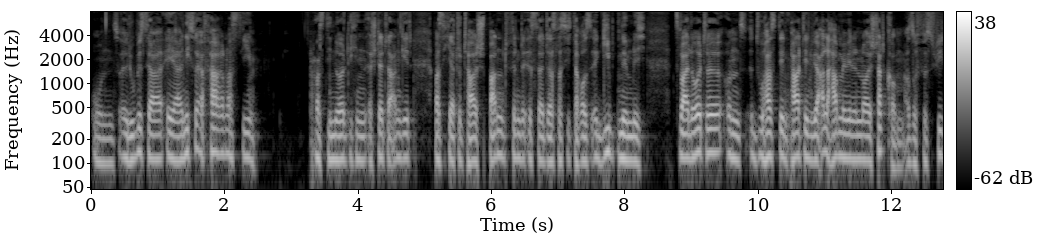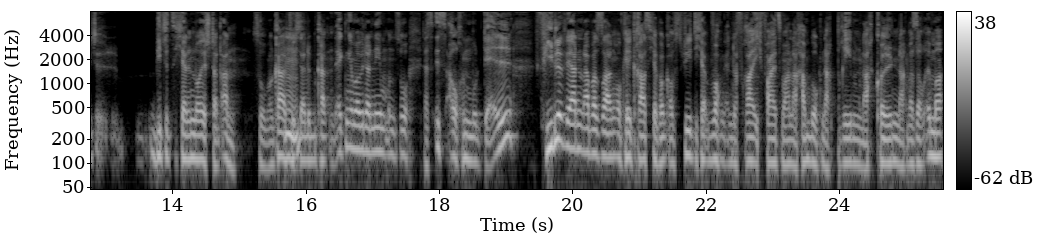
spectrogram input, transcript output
Und äh, du bist ja eher nicht so erfahren, was die was die nördlichen äh, Städte angeht. Was ich ja total spannend finde, ist ja das, was sich daraus ergibt, nämlich zwei Leute und du hast den Part, den wir alle haben, wenn wir in eine neue Stadt kommen. Also für Street äh, bietet sich ja eine neue Stadt an. So, man kann natürlich mhm. seine bekannten Ecken immer wieder nehmen und so. Das ist auch ein Modell. Viele werden aber sagen, okay, krass, ich habe Bock auf Street, ich habe Wochenende frei, ich fahre jetzt mal nach Hamburg, nach Bremen, nach Köln, nach was auch immer,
